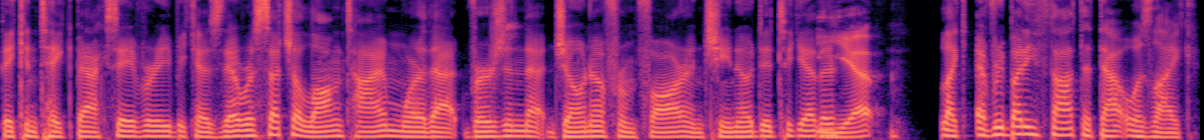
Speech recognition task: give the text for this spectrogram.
they can take back Savory because there was such a long time where that version that Jonah from Far and Chino did together. yep, like everybody thought that that was like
